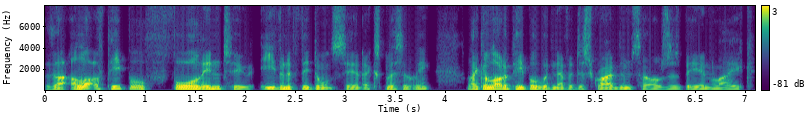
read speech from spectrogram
that a lot of people fall into, even if they don't say it explicitly. Like a lot of people would never describe themselves as being like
